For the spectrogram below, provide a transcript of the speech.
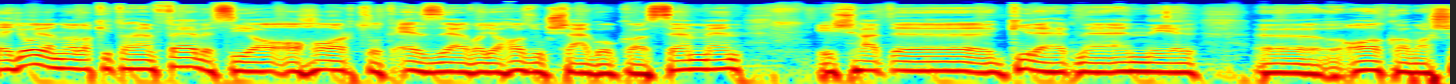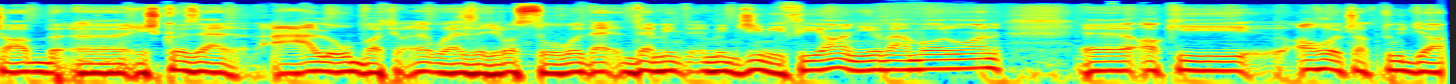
egy olyannal, aki talán felveszi a, a harcot ezzel, vagy a hazugságokkal szemben, és hát ö, ki lehetne ennél ö, alkalmasabb ö, és közel állóbb, vagy ó, ez egy rossz szó volt, de, de mint, mint Jimmy fia nyilvánvalóan, ö, aki ahol csak tudja,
